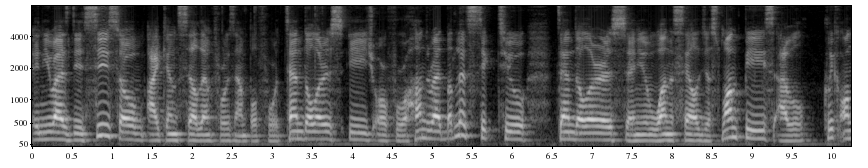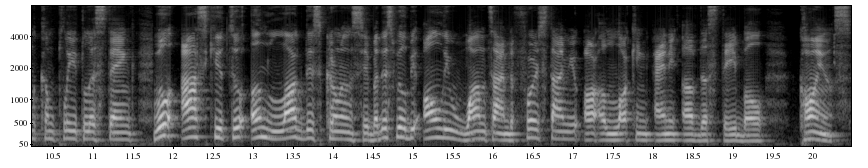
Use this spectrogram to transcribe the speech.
in USDC so I can sell them for example for $10 each or for 100 but let's stick to $10 and you want to sell just one piece. I will click on complete listing. We'll ask you to unlock this currency, but this will be only one time, the first time you are unlocking any of the stable coins.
